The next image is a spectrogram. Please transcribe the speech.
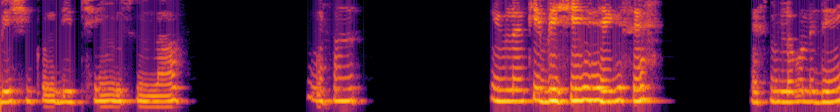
বেশি করে দিচ্ছি বিসমিল্লা এখন এগুলা কি বেশি হয়ে গেছে? বিসমিল্লা বলে দেই।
